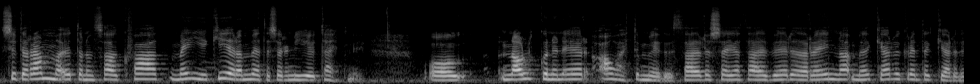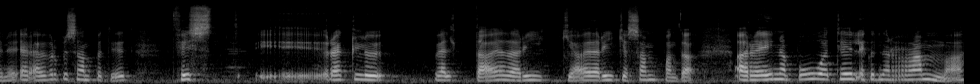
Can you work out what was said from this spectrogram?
setja ramma utanum það hvað megi gera með þessari nýju tekni og nálgunin er áhættu miðu, það er að segja að það er verið að reyna með gerfigreinda gerðinu er Evropasambandið fyrst reglu velda eða ríkja eða ríkja sambanda að reyna að búa til einhvern ramma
